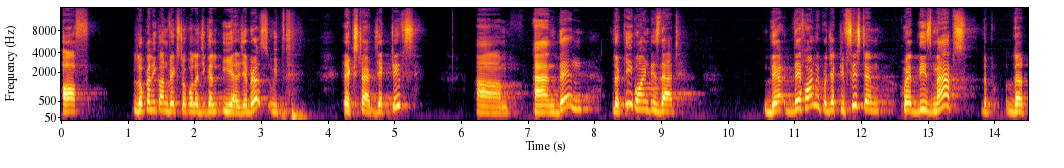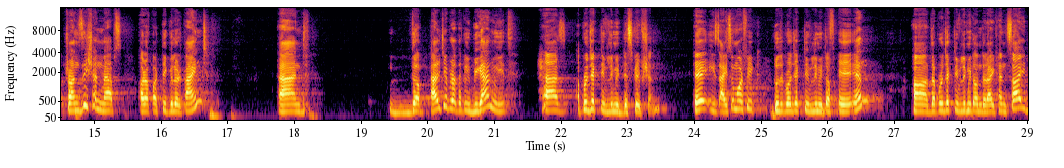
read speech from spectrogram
of locally convex topological E algebras with extra adjectives. Um, and then the key point is that they, they form a projective system where these maps, the, the transition maps, are a particular kind. And the algebra that we began with has a projective limit description. A is isomorphic to the projective limit of AN, uh, the projective limit on the right-hand side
